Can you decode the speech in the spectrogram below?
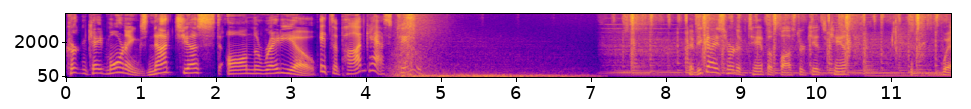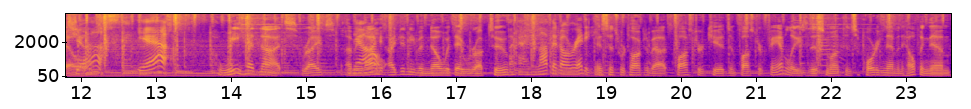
Kurt and Kate Mornings, not just on the radio. It's a podcast, too. Have you guys heard of Tampa Foster Kids Camp? Well, Just, yeah. we had not, right? I mean, No. I, I didn't even know what they were up to. But I love it already. And since we're talking about foster kids and foster families this month and supporting them and helping them,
